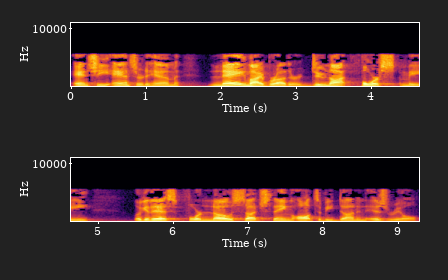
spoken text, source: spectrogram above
And she answered him, Nay, my brother, do not force me. Look at this. For no such thing ought to be done in Israel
